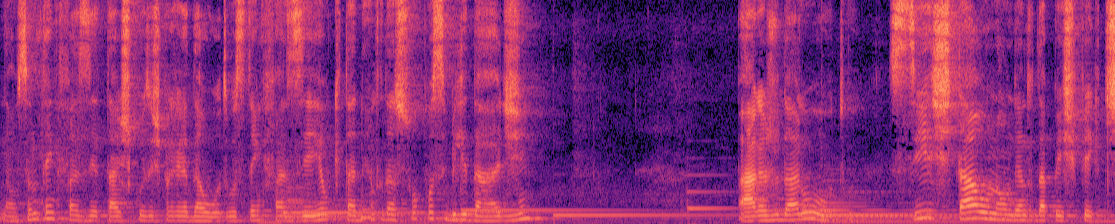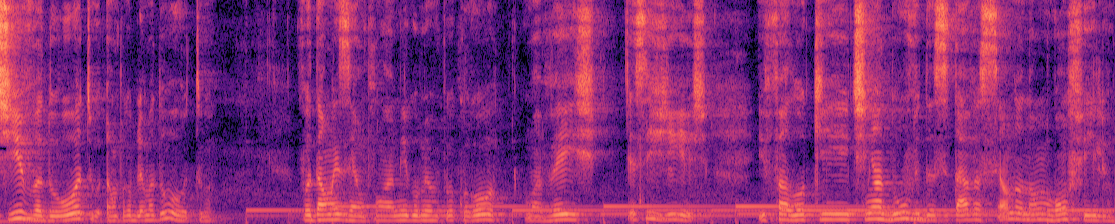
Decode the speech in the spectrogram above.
Não, você não tem que fazer tais coisas para agradar o outro. Você tem que fazer o que está dentro da sua possibilidade para ajudar o outro. Se está ou não dentro da perspectiva do outro, é um problema do outro. Vou dar um exemplo. Um amigo meu me procurou uma vez, esses dias, e falou que tinha dúvida se estava sendo ou não um bom filho.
